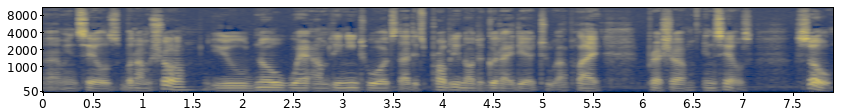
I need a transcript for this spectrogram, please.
um, in sales, but I'm sure you know where I'm leaning towards that it's probably not a good idea to apply pressure in sales. So,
